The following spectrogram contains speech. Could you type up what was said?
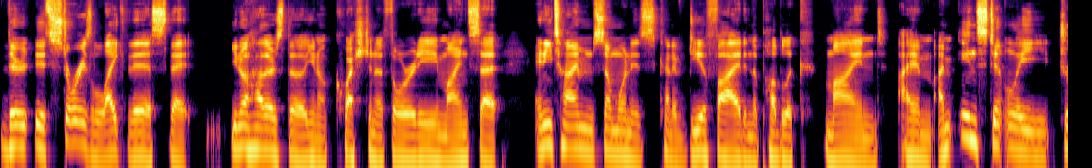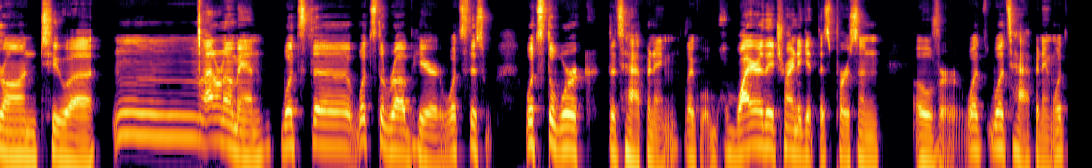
there, it's stories like this that, you know, how there's the, you know, question authority mindset. Anytime someone is kind of deified in the public mind, I am, I'm instantly drawn to a, mm, I don't know, man. What's the, what's the rub here? What's this, what's the work that's happening? Like, why are they trying to get this person over? What what's happening? What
